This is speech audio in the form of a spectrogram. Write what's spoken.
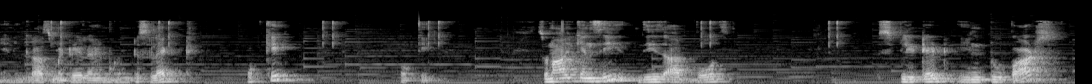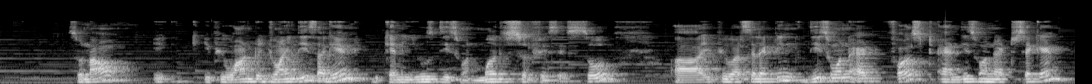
Any grass material I am going to select. Okay. Okay so now you can see these are both splitted in two parts. So now if you want to join this again you can use this one merge surfaces. So uh, if you are selecting this one at first and this one at second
